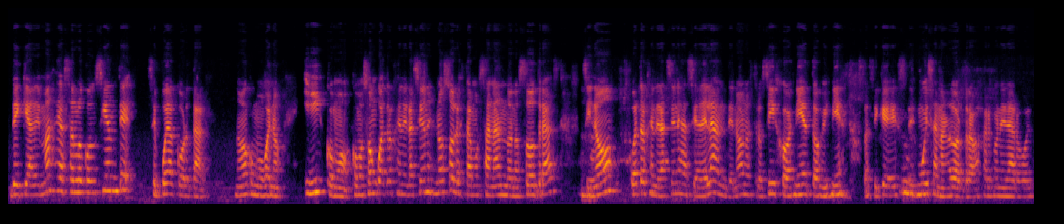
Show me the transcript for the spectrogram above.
de que además de hacerlo consciente, se pueda cortar, ¿no? Como, bueno, y como, como son cuatro generaciones, no solo estamos sanando nosotras, sino cuatro generaciones hacia adelante, ¿no? Nuestros hijos, nietos, bisnietos, así que es, muy sanador trabajar con el árbol.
